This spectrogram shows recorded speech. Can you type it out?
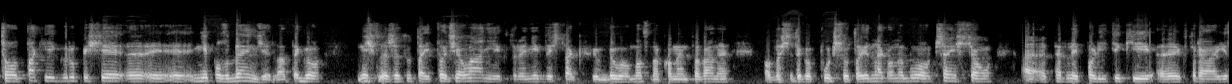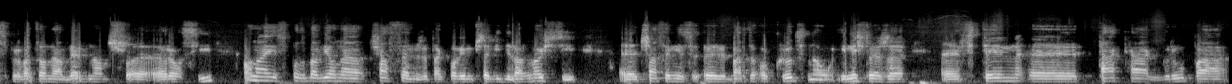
to takiej grupy się nie pozbędzie. Dlatego myślę, że tutaj to działanie, które niegdyś tak było mocno komentowane odnośnie tego puczu, to jednak ono było częścią e, pewnej polityki, e, która jest prowadzona wewnątrz e, Rosji. Ona jest pozbawiona czasem, że tak powiem, przewidywalności. Czasem jest bardzo okrutną i myślę, że w tym taka grupa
